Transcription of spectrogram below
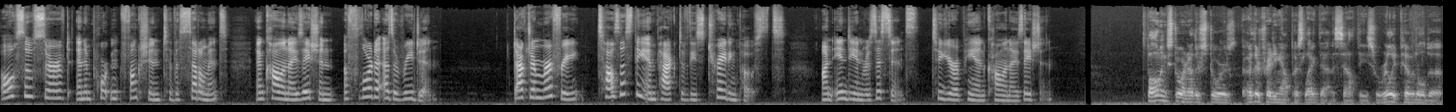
also served an important function to the settlement and colonization of Florida as a region. Dr. Murphree tells us the impact of these trading posts on Indian resistance to European colonization. Spalding store and other stores, other trading outposts like that in the southeast, were really pivotal to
